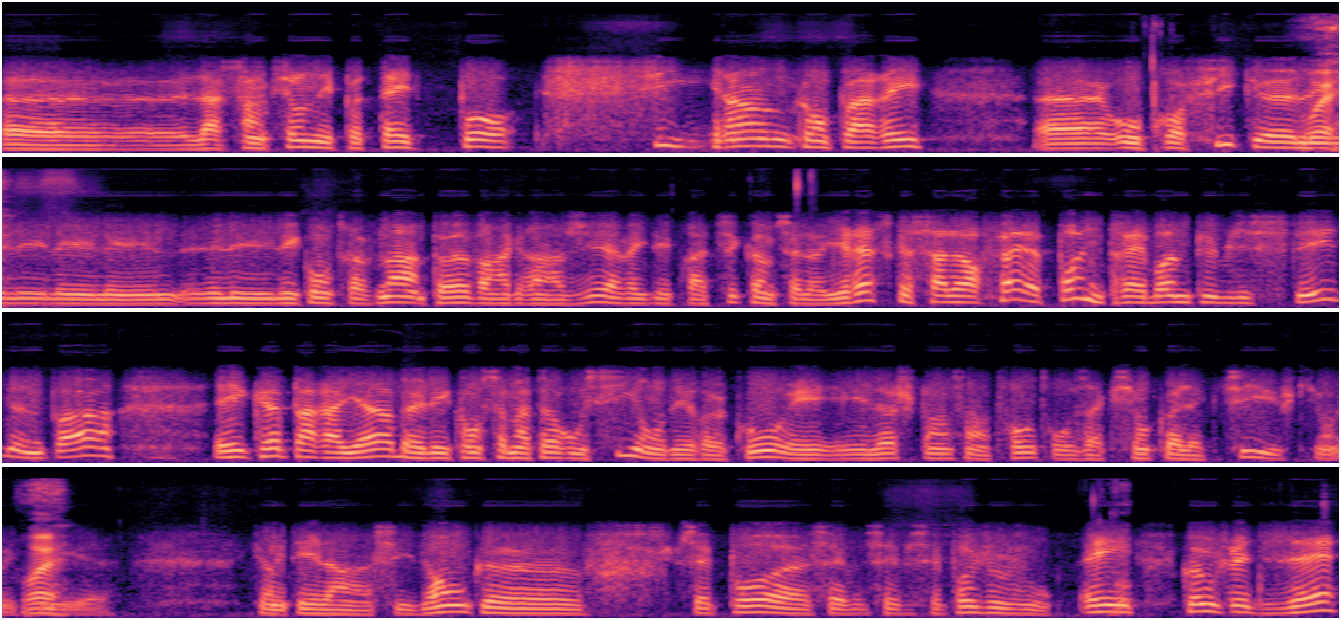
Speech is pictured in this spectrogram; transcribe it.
euh, la sanction n'est peut-être pas si grande comparée euh, au profit que les, les, les, contrevenants peuvent engranger avec des pratiques comme cela. Il reste que ça leur fait pas une très bonne publicité, d'une part, et que par ailleurs, ben, les consommateurs aussi ont des recours, et, là, je pense entre autres aux actions collectives qui ont été, euh, qui ont été lancées. Donc, euh, c'est pas, c'est pas joujou. Et comme je le disais,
